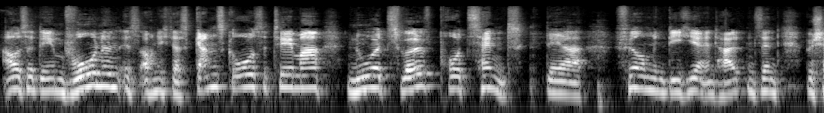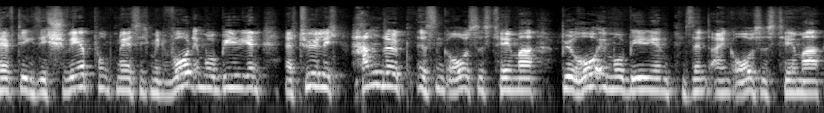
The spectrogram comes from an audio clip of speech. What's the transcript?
Außerdem Wohnen ist auch nicht das ganz große Thema. Nur 12 Prozent der Firmen, die hier enthalten sind, beschäftigen sich schwerpunktmäßig mit Wohnimmobilien. Natürlich Handel ist ein großes Thema. Büroimmobilien sind ein großes Thema.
